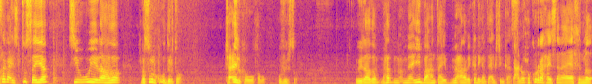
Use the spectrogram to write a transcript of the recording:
Isagaa istusaya si uu u yidhaahdo rasuulku u dirto jacaylka uu qabo u fiirso yidhaahdo ma ii baahan tahay bimacnaa bay ka dhigan tahay actionkaas. Yani wuxuu ku raaxaysanayaa khidmada.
